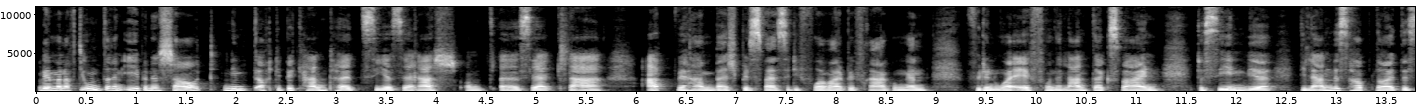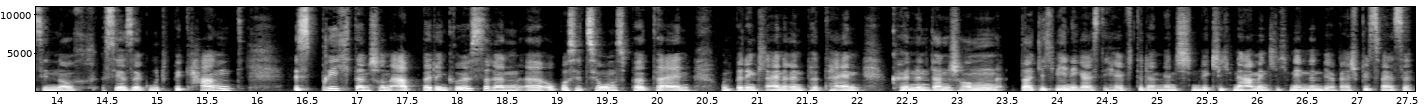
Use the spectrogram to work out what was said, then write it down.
Wenn man auf die unteren Ebenen schaut, nimmt auch die Bekanntheit sehr, sehr rasch und äh, sehr klar ab. Wir haben beispielsweise die Vorwahlbefragungen für den ORF und den Landtagswahlen. Da sehen wir, die Landeshauptleute sind noch sehr, sehr gut bekannt es bricht dann schon ab bei den größeren äh, Oppositionsparteien und bei den kleineren Parteien können dann schon deutlich weniger als die Hälfte der Menschen wirklich namentlich nennen, wer beispielsweise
